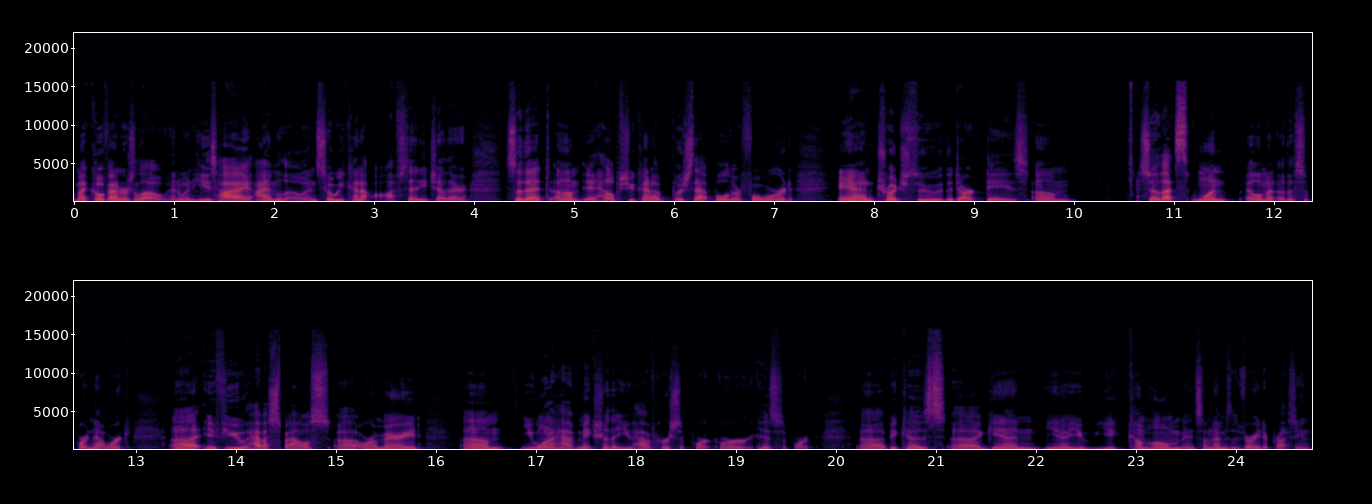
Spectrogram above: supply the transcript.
my co-founder's low, and when he's high, I'm low, and so we kind of offset each other, so that um, it helps you kind of push that boulder forward and trudge through the dark days. Um, so that's one element of the support network. Uh, if you have a spouse uh, or a married um, you want to have make sure that you have her support or his support uh, because uh, again you know you, you come home and sometimes it's very depressing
